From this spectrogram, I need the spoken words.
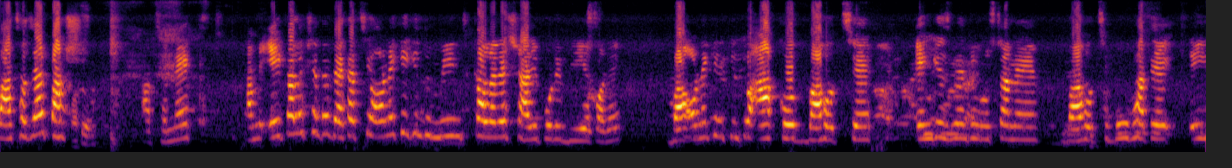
পাঁচ হাজার পাঁচশো। আচ্ছা নেক্সট আমি এই কালেকশনটা দেখাচ্ছি। অনেকে কিন্তু মিন্ট কালারের শাড়ি পরে বিয়ে করে। বা অনেকের কিন্তু আকদ বা হচ্ছে এঙ্গেজমেন্ট অনুষ্ঠানে বা হচ্ছে বউ ভাতে এই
